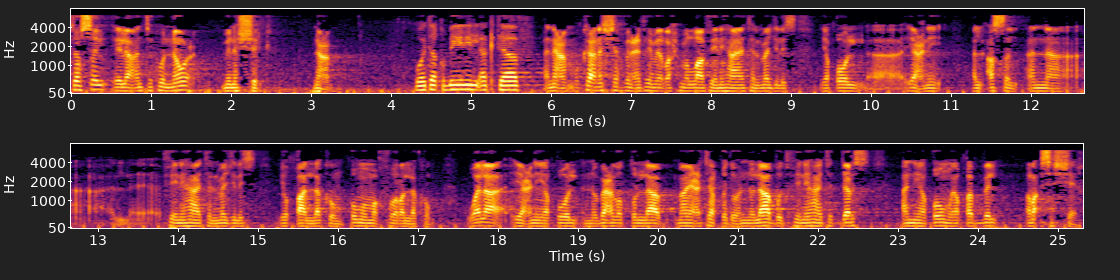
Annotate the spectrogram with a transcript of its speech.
تصل إلى أن تكون نوع من الشرك. نعم. وتقبيل الأكتاف. نعم وكان الشيخ بن عثيمين رحمه الله في نهاية المجلس يقول يعني الأصل أن في نهاية المجلس يقال لكم قوموا مغفورا لكم. ولا يعني يقول أنه بعض الطلاب ما يعتقدوا أنه لابد في نهاية الدرس أن يقوم ويقبل رأس الشيخ.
